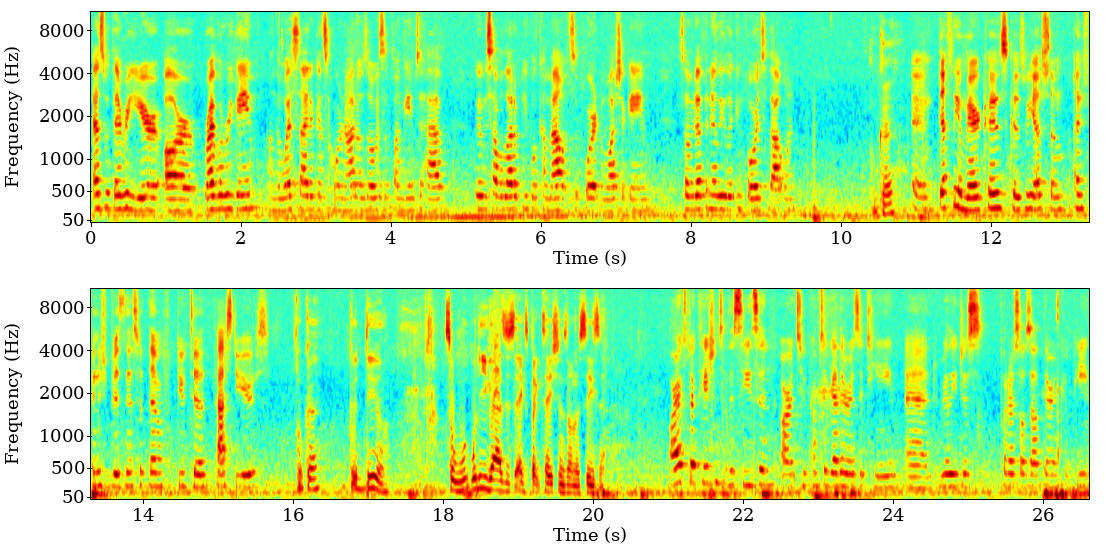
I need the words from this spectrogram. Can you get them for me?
as with every year, our rivalry game on the west side against Coronado is always a fun game to have. We always have a lot of people come out, and support, and watch a game. So I'm definitely looking forward to that one. Okay. And definitely Americas because we have some unfinished business with them due to past years. Okay. Good deal. So, what are you guys' expectations on the season? Our expectations of the season are to come together as a team and really just put ourselves out there and compete.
